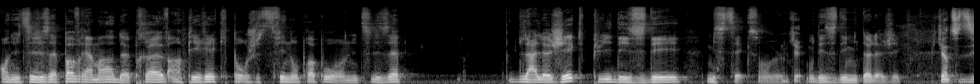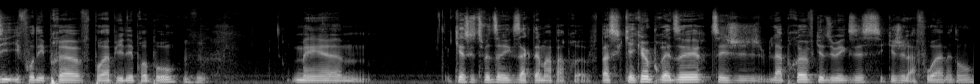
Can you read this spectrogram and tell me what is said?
on n'utilisait pas vraiment de preuves empiriques pour justifier nos propos. On utilisait de la logique puis des idées mystiques, si on veut, ou des idées mythologiques. Puis quand tu dis il faut des preuves pour appuyer des propos, Mhm. mais euh, qu'est-ce que tu veux dire exactement par preuve? Parce que quelqu'un pourrait dire, tu sais, la preuve que Dieu existe, c'est que j'ai la foi, mettons.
